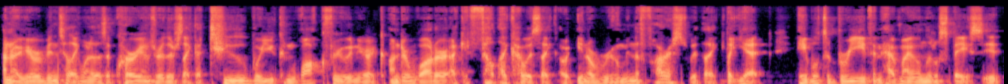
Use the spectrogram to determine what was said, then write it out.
I don't know. Have you ever been to like one of those aquariums where there's like a tube where you can walk through and you're like underwater? Like it felt like I was like in a room in the forest with like, but yet able to breathe and have my own little space. It,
